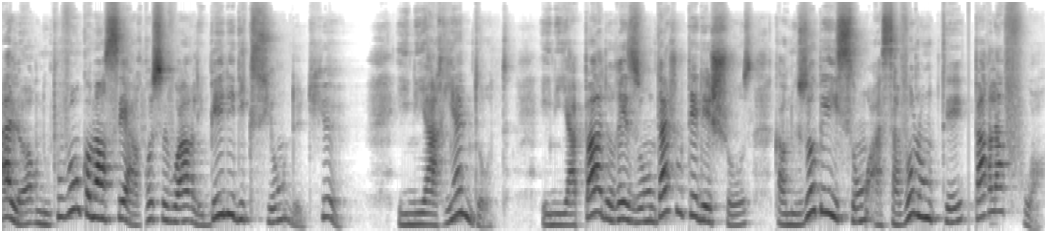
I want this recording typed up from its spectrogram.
Alors nous pouvons commencer à recevoir les bénédictions de Dieu. Il n'y a rien d'autre. Il n'y a pas de raison d'ajouter des choses quand nous obéissons à sa volonté par la foi.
